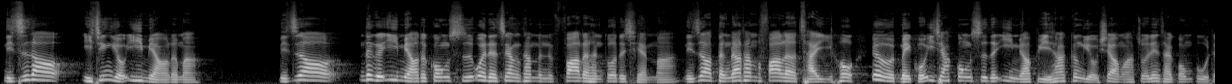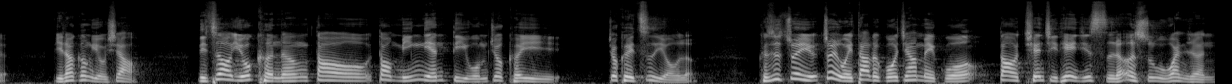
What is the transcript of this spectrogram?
你知道已经有疫苗了吗？你知道那个疫苗的公司为了这样，他们发了很多的钱吗？你知道等到他们发了财以后，又有美国一家公司的疫苗比它更有效吗？昨天才公布的，比它更有效。你知道有可能到到明年底我们就可以就可以自由了，可是最最伟大的国家美国到前几天已经死了二十五万人，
